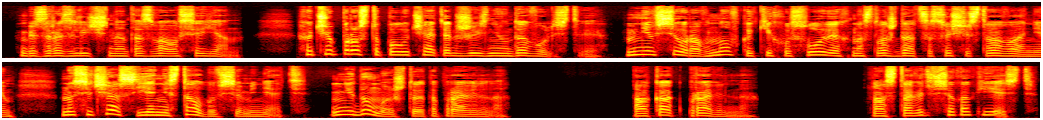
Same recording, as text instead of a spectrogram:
— безразлично отозвался Ян. Хочу просто получать от жизни удовольствие. Мне все равно, в каких условиях наслаждаться существованием, но сейчас я не стал бы все менять. Не думаю, что это правильно. А как правильно? Оставить все как есть.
